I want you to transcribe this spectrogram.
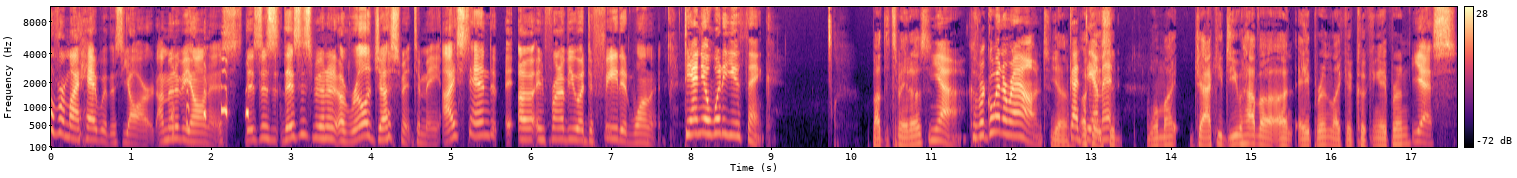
over my head with this yard. I'm gonna be honest. this is this has been a, a real adjustment to me. I stand uh, in front of you a defeated woman. Daniel, what do you think? About the tomatoes? Yeah, because we're going around. Yeah. God okay, damn it. So, well, my Jackie, do you have a, an apron, like a cooking apron? Yes,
